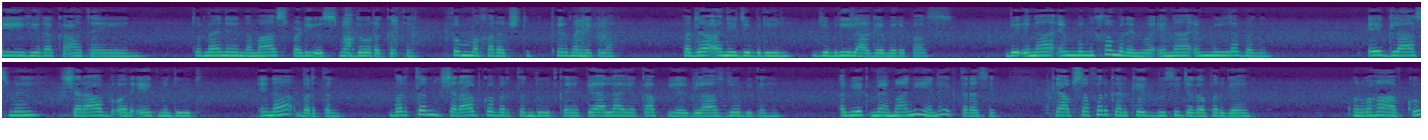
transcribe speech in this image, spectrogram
ہی رکھ تو میں نے نماز پڑھی اس میں دو رکتے تم خرج تو پھر میں نکلا۔ فجا انی جبریل جبریل آ گئے میرے پاس۔ بے انا امن خمر و انا ام لبن۔ ایک گلاس میں شراب اور ایک میں دودھ۔ انا برتن۔ برتن، شراب کا برتن، دودھ کا یا پیالہ یا کپ یا گلاس، جو بھی کہیں۔ ابھی ایک مہمانی ہے نا ایک طرح سے، کہ آپ سفر کر کے ایک دوسری جگہ پر گئے اور وہاں آپ کو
